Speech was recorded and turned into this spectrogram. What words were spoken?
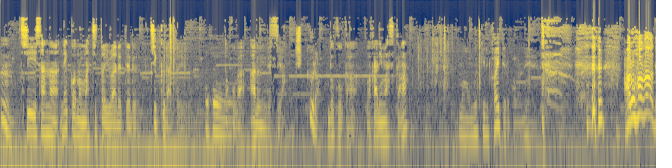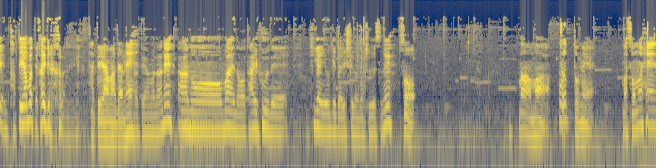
うん。小さな猫の町と言われてるチクラという。とこがあるんですよ。チクラ？どこかわかりますか？まあ、思いっきり書いてるからね。アロハガーデン立山って書いてるからね。立山だね。立山だね。あのー、前の台風で被害を受けたりしてた場所ですね。そう。まあまはあ、いちょっとね、まあその辺、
